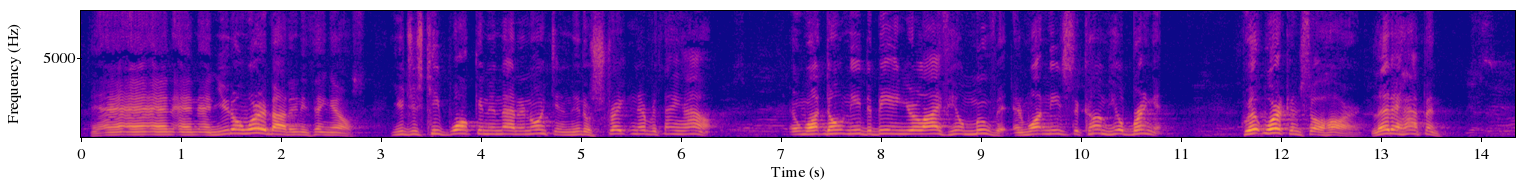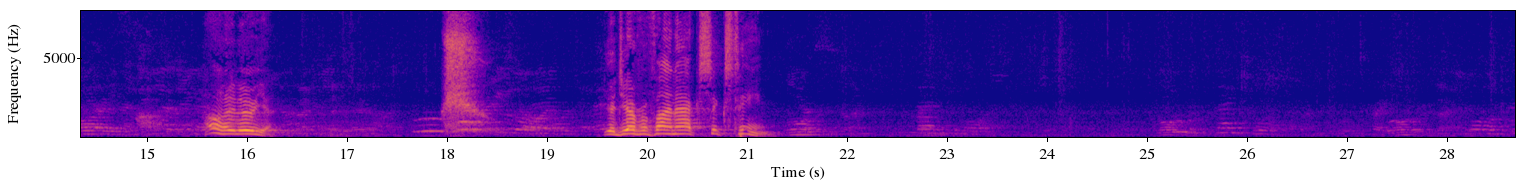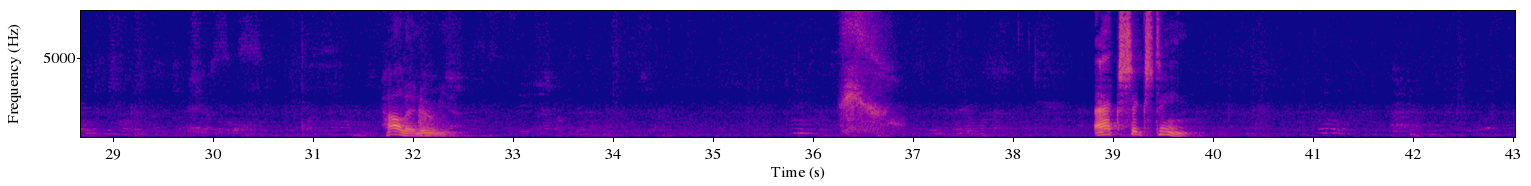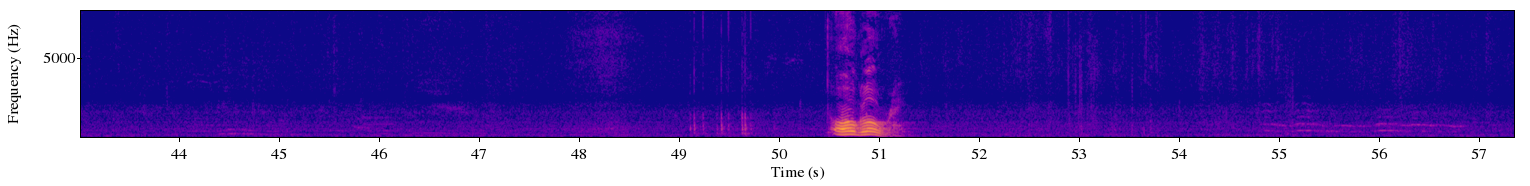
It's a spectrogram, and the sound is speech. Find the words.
And, and, and you don't worry about anything else. You just keep walking in that anointing and it'll straighten everything out. And what don't need to be in your life, he'll move it. And what needs to come, he'll bring it. Quit working so hard. Let it happen. Hallelujah. Did you ever find Acts 16? Hallelujah. Acts 16. Oh, glory.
